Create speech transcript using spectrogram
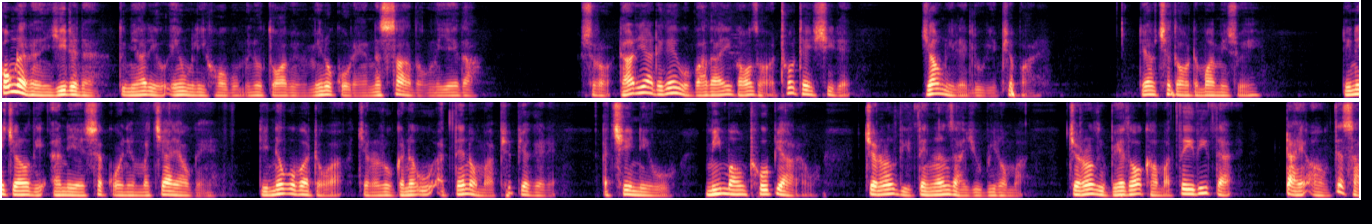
ကုန်းတန်ရေးတန်သူများတွေကိုအင်းဝလီဟောဖို့မင်းတို့သွားပြီမင်းတို့ကိုယ်တိုင်နှဆတော့ငရဲသားဆိုတော့ဒါတွေကတကယ်ကိုဘာသာရေးခေါင်းဆောင်အထွတ်ထိပ်ရှိတဲ့ရောက်နေတဲ့လူတွေဖြစ်ပါတယ်တယောက်ချက်တော်ဓမ္မမင်းဆွေဒီနေ့ကျွန်တော်ဒီအန်ဒီရဲ့ဆက်ကွင်းနဲ့မကြရောက်ခင်ဒီနှုတ်ကပတ်တော်ကကျွန်တော်တို့ကနဦးအသင်းတော်မှာဖြစ်ပျက်ခဲ့တဲ့အခြေအနေကိုမိမောင်းထိုးပြတာကိုကျွန်တော်တို့ဒီသင်ခန်းစာယူပြီးတော့မှကျွန်တော်တို့ဘယ်သောအခါမှာသေသည့်တိုင်အောင်တစ္ဆာ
